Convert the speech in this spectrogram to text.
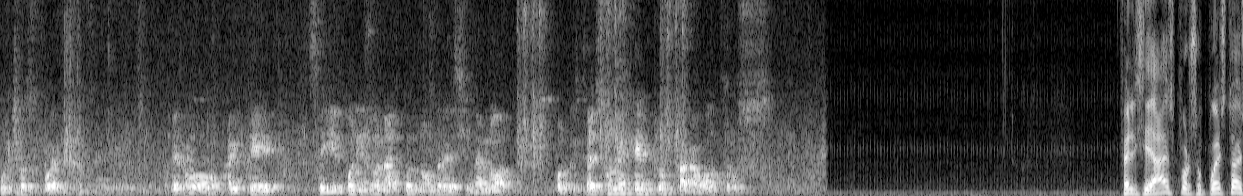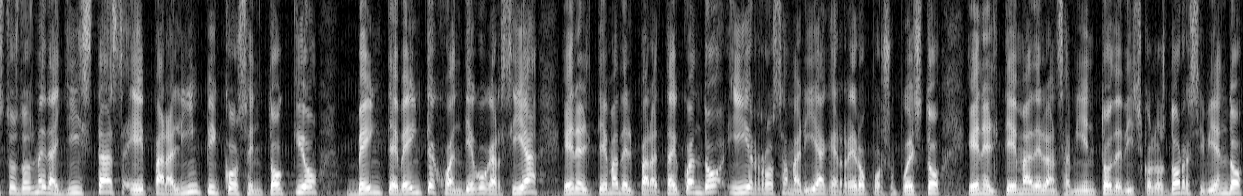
mucho esfuerzo, pero hay que seguir poniendo en alto el nombre de Sinaloa, porque ustedes son ejemplos para otros Felicidades, por supuesto, a estos dos medallistas eh, paralímpicos en Tokio 2020. Juan Diego García era el tema del para taekwondo y Rosa María Guerrero, por supuesto, en el tema de lanzamiento de disco. Los dos recibiendo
